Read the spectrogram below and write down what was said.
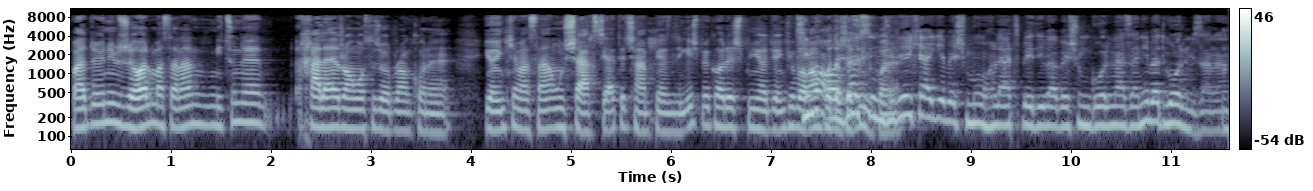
باید ببینیم رئال مثلا می‌تونه خلای راموس رو جبران کنه یا اینکه مثلا اون شخصیت Champions League ش به کارش میاد یا اینکه واقعا خدافظی می‌کنه. اینجوریه که اگه بهش مهلت بدی و بهشون گل نزنی بهت گل می‌زنن.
